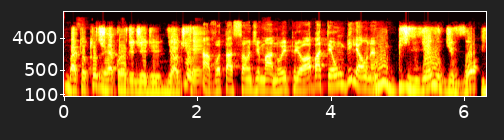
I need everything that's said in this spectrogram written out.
bateu todos os recordes de, de, de audiência. A votação de Manu e Prió bateu um bilhão, né? Um bilhão de votos.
